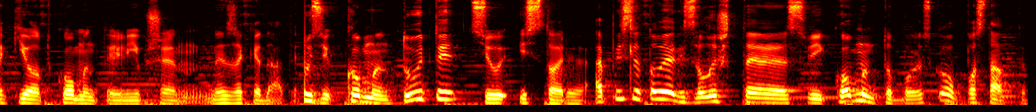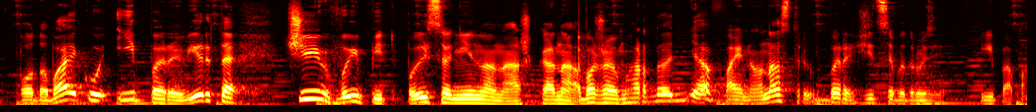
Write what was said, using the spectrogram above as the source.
такі от коменти ліпше не закидати. Друзі, коментуйте цю історію. А після того, як залишите свій комент, обов'язково поставте вподобайку і перевірте, чи ви підписані на наш канал. Бажаю вам гарного дня, файного настрою, бережіть себе, друзі, і па-па.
